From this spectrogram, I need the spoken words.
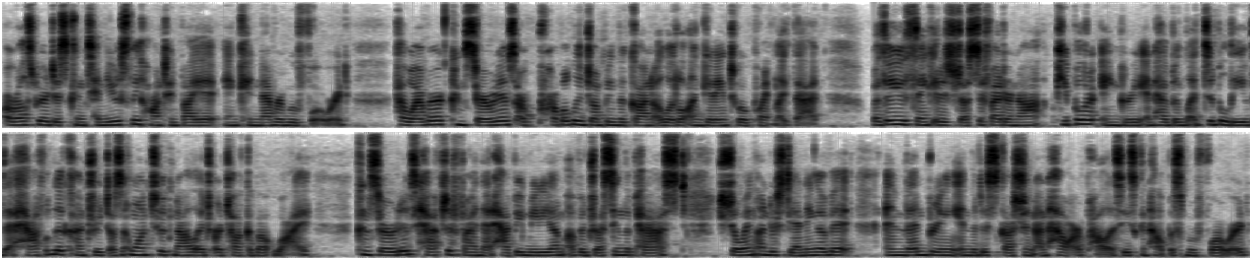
or else we are just continuously haunted by it and can never move forward. However, conservatives are probably jumping the gun a little on getting to a point like that. Whether you think it is justified or not, people are angry and have been led to believe that half of the country doesn't want to acknowledge or talk about why. Conservatives have to find that happy medium of addressing the past, showing understanding of it, and then bringing in the discussion on how our policies can help us move forward.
